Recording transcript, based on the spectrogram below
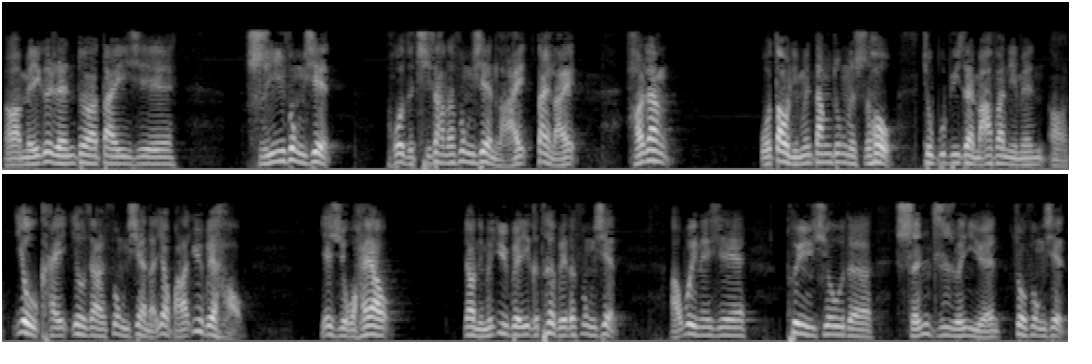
啊，每个人都要带一些十一奉献或者其他的奉献来带来，好让我到你们当中的时候就不必再麻烦你们啊，又开又在奉献了，要把它预备好。也许我还要让你们预备一个特别的奉献啊，为那些退休的神职人员做奉献。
